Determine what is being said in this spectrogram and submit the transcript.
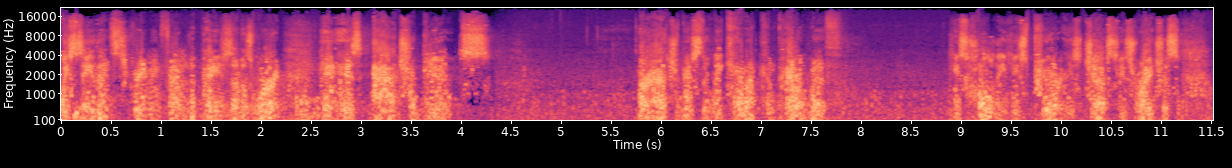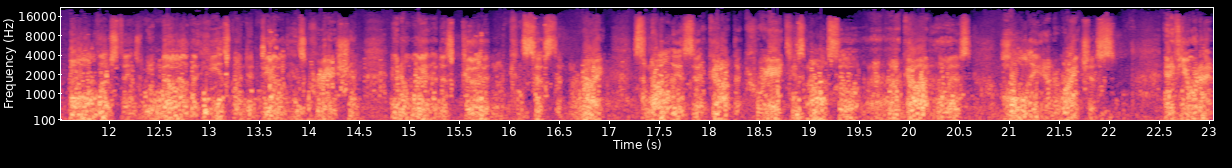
We see that screaming from the pages of His Word. His attributes are attributes that we cannot compare with. He's holy, he's pure, he's just, he's righteous. All those things we know that he is going to deal with his creation in a way that is good and consistent and right. So not only is it God that creates, he's also a God who is holy and righteous. And if you were to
